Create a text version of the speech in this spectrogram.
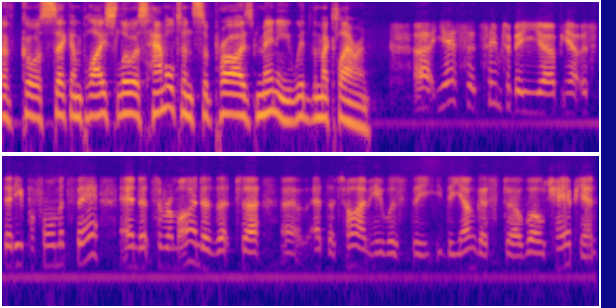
Of course, second place, Lewis Hamilton surprised many with the McLaren. Uh, yes, it seemed to be uh, you know, a steady performance there, and it's a reminder that uh, uh at the time he was the the youngest uh, world champion.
